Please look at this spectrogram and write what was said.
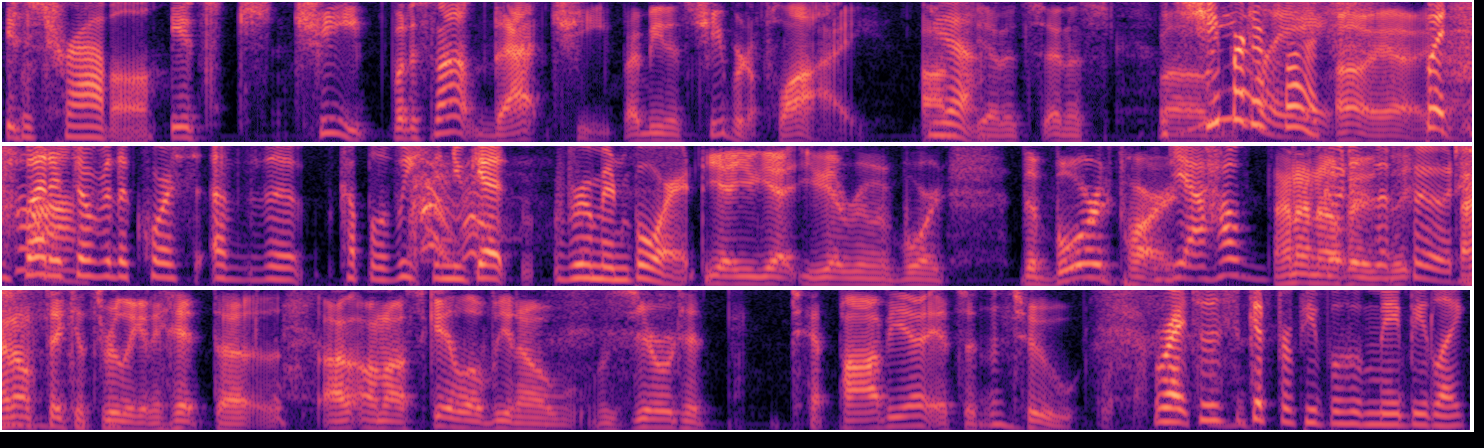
to It's- travel. it's ch- cheap, but it's not that cheap. I mean, it's cheaper to fly. Uh, Yeah. and it's and it's It's uh, cheaper to fly. Oh yeah, But yeah. but it's over the course of the couple of weeks and you get room and board. Yeah, you get you get room and board. The board part. Yeah, how I don't know good if is it- the food? I don't think it's really going to hit the on, on a scale of you know zero to t- Pavia. It's a Mm-hmm. two. Right. So this is good for people who maybe like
